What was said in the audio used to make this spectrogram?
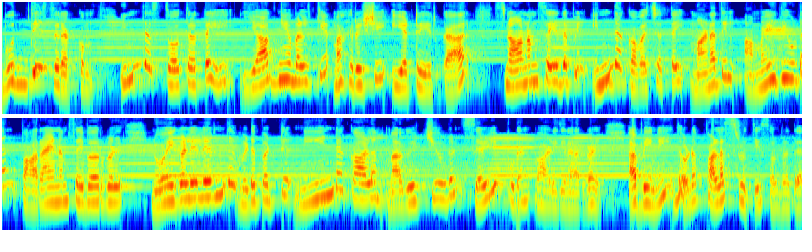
புத்தி சிறக்கும். இந்த ஸ்தோத்திரத்தை யாக்ஞவல்கிய மகரிஷி இயற்றியிருக்கார். ஸ்நானம் செய்த பின் இந்த கவச்சத்தை மனதில் அமைதியுடன் பாராயணம் செய்பவர்கள் நோய்களிலிருந்து விடுபட்டு நீண்ட காலம் மகிழ்ச்சியுடன் செழிப்புடன் வாழ்கிறார்கள் அப்படின்னு இதோட பலஸ்ருதி சொல்றது.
